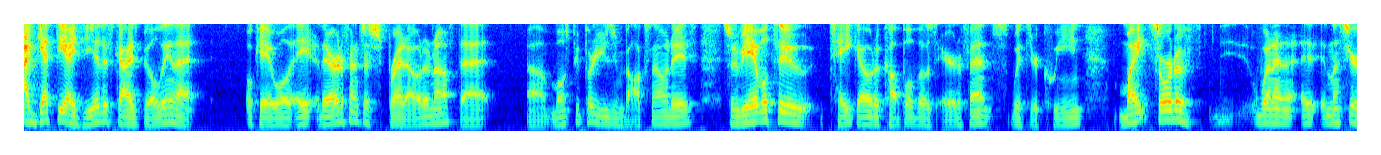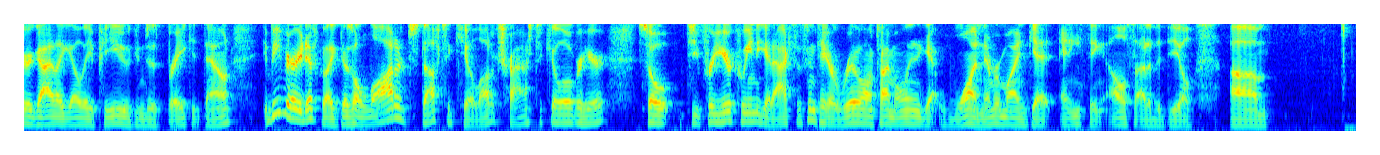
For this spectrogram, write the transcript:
I get the idea this guy's building that okay, well, the air defense are spread out enough that uh, most people are using Valks nowadays, so to be able to take out a couple of those air defense with your queen might sort of, when an, unless you're a guy like LDP who can just break it down, it'd be very difficult. Like there's a lot of stuff to kill, a lot of trash to kill over here. So to, for your queen to get access, it's gonna take a really long time only to get one. Never mind get anything else out of the deal. Um,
